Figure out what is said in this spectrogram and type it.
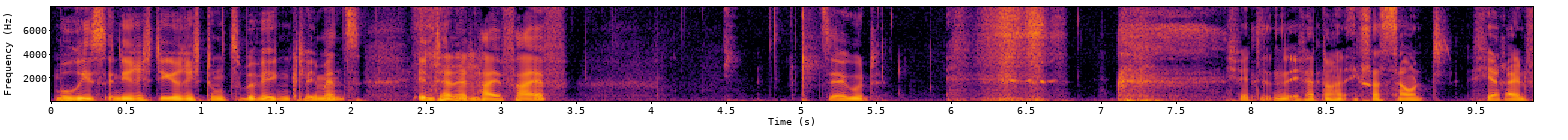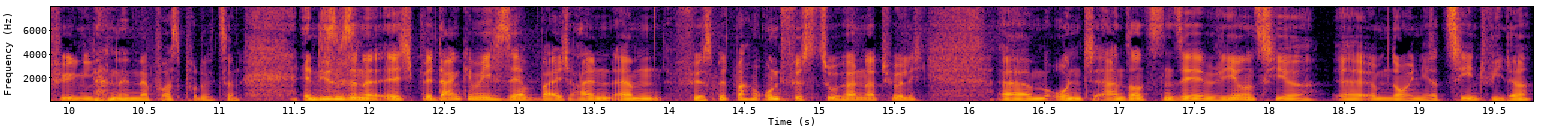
Maurice in die richtige Richtung zu bewegen. Clemens, Internet High Five. Sehr gut. Ich werde ich werd noch einen extra Sound hier reinfügen, dann in der Postproduktion. In diesem Sinne, ich bedanke mich sehr bei euch allen ähm, fürs Mitmachen und fürs Zuhören natürlich. Ähm, und ansonsten sehen wir uns hier äh, im neuen Jahrzehnt wieder.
